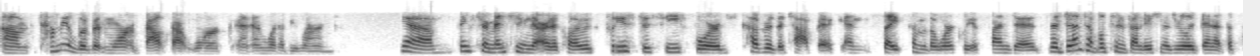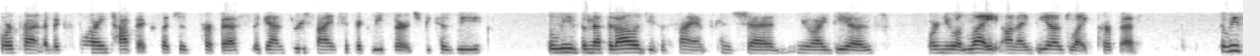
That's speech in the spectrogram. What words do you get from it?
Um, tell me a little bit more about that work and, and what have you learned? Yeah, thanks for mentioning the article. I was pleased to see Forbes cover the topic and cite some of the work we have funded. The John Templeton Foundation has really been at the forefront of exploring topics such as purpose, again, through scientific research, because we believe the methodologies of science can shed new ideas or new light on ideas like purpose. So we've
